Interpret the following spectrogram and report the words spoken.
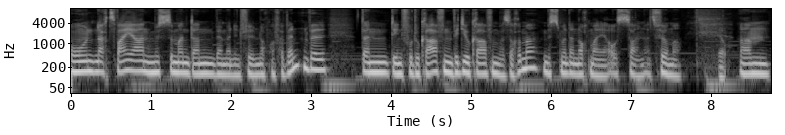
Und nach zwei Jahren müsste man dann, wenn man den Film nochmal verwenden will, dann den Fotografen, Videografen, was auch immer, müsste man dann nochmal ja auszahlen als Firma. Ja. Ähm,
